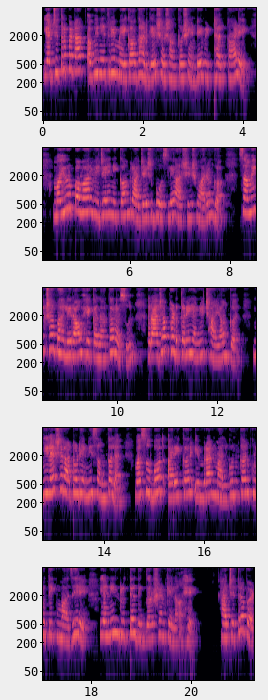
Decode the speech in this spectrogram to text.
या चित्रपटात अभिनेत्री मेघा घाडगे शशांक शेंडे विठ्ठल काळे मयूर पवार विजय निकम राजेश भोसले आशिष वारंग समीक्षा भालेराव हे कलाकार असून राजा फडतरे यांनी छायांकन निलेश राठोड यांनी संकलन व सुबोध आरेकर इम्रान मालगुनकर कृतिक माझिरे यांनी नृत्य दिग्दर्शन केलं आहे. हा चित्रपट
